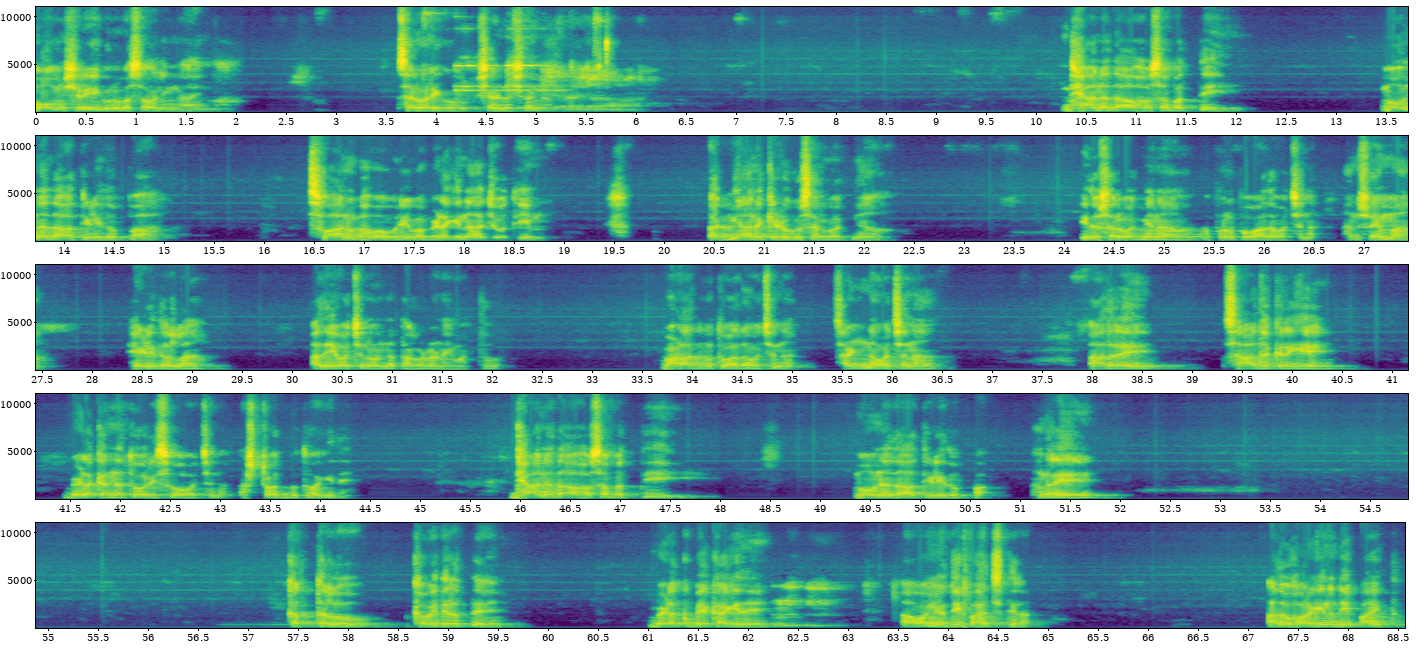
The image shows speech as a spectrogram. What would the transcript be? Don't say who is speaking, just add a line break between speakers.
ಓಂ ಶ್ರೀ ಗುರು ಬಸವಲಿಂಗ ಎನ್ಮ ಸರ್ವರಿಗೂ ಶರಣು ಶರಣ. ಧ್ಯಾನದ ಹೊಸ ಬತ್ತಿ, ಮೌನದ ತಿಳಿದುಪ್ಪ, ಸ್ವಾನುಭವ ಉರಿವ ಬೆಳಗಿನ ಜ್ಯೋತಿ, ಅಜ್ಞಾನ ಕೆಡುಗು ಸರ್ವಜ್ಞ. ಇದು ಸರ್ವಜ್ಞನ ಅಪರೂಪವಾದ ವಚನ. ಅನ್ಸಯಮ್ಮ ಹೇಳಿದ್ರಲ್ಲ ಅದೇ ವಚನವನ್ನ ತಗೊಳ್ಳೋಣ ಇವತ್ತು. ಬಹಳ ಅದ್ಭುತವಾದ ವಚನ, ಸಣ್ಣ ವಚನ. ಆದರೆ ಸಾಧಕರಿಗೆ ಬೆಳಕನ್ನು ತೋರಿಸುವ ವಚನ, ಅಷ್ಟು ಅದ್ಭುತವಾಗಿದೆ. ಧ್ಯಾನದ ಹೊಸ ಬತ್ತಿ, ಮೌನದ ತಿಳಿದುಪ್ಪ. ಅಂದ್ರೆ ಕತ್ತಲು ಕವಿದಿರುತ್ತೆ. ಬೆಳಕು ಬೇಕಾಗಿದೆ. ಆವಾಗ ನೀವು ದೀಪ ಹಚ್ತೀರ ಅದು ಹೊರಗಿನ ದೀಪ ಆಯ್ತು.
